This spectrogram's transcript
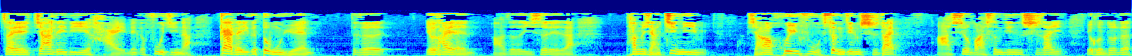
在加利利海那个附近呢、盖了一个动物园。这个犹太人啊，这个以色列人啊，他们想尽力想要恢复圣经时代啊，希望把圣经时代有很多的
